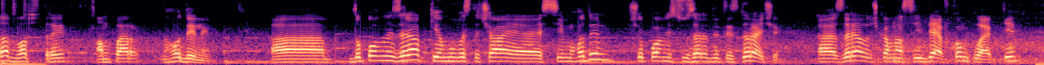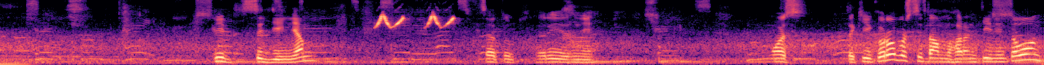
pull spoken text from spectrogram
та 23 ампер години. Е, До повної зарядки йому вистачає 7 годин, щоб повністю зарядитись. До речі, е, зарядочка в нас йде в комплекті під сидінням. Це тут різні. Ось в такій коробочці, там гарантійний талон.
